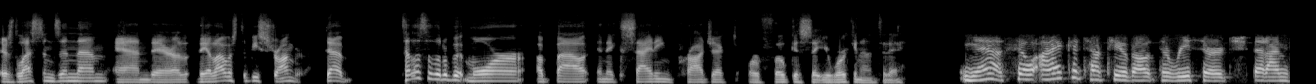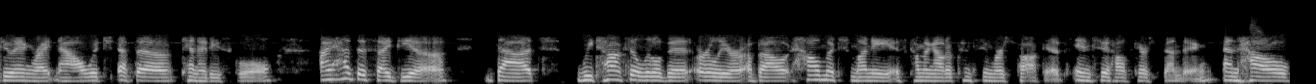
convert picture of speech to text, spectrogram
There's lessons in them, and they're, they allow us to be stronger. Deb, Tell us a little bit more about an exciting project or focus that you're working on today. Yeah, so I could talk to you about the research that I'm doing right now, which at the Kennedy School. I had this idea that we talked a little bit earlier about how much money is coming out of consumers' pockets into healthcare spending and how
